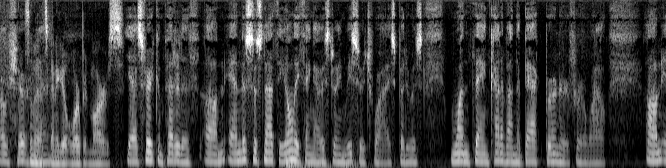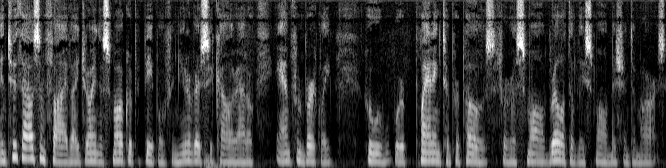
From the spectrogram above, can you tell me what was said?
Oh, sure. something that's going to go orbit Mars. Yeah, it's very competitive. Um, and this is not the only thing I was doing research wise, but it was one thing kind of on the back burner for a while. Um, in 2005, I joined a small group of people from University of Colorado and from Berkeley who were planning to propose for a small, relatively small mission to Mars.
